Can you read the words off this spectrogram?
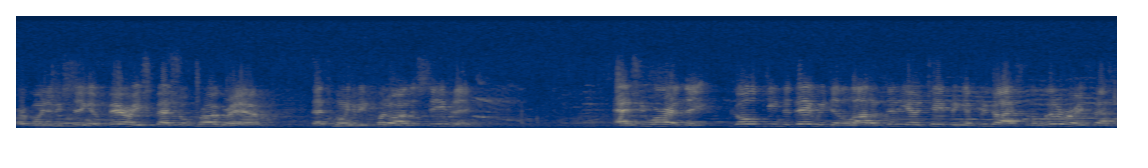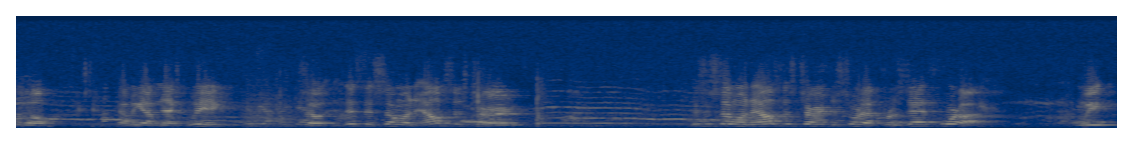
are going to be seeing a very special program that's going to be put on this evening. As you were in the gold team today, we did a lot of videotaping of you guys for the literary festival coming up next week. So this is someone else's turn. This is someone else's turn to sort of present for us. We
